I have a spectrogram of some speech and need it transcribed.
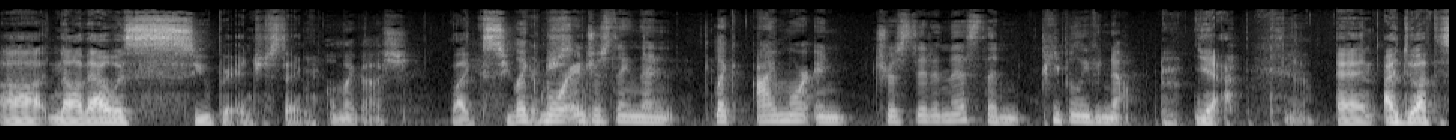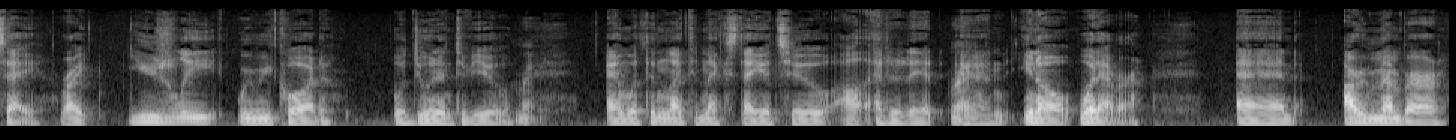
Uh, no, that was super interesting. Oh my gosh. Like super Like more interesting than like I'm more interested in this than people even know. Yeah. Yeah. And I do have to say, right? Usually we record, we'll do an interview. Right. And within like the next day or two, I'll edit it Right. and, you know, whatever. And I remember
